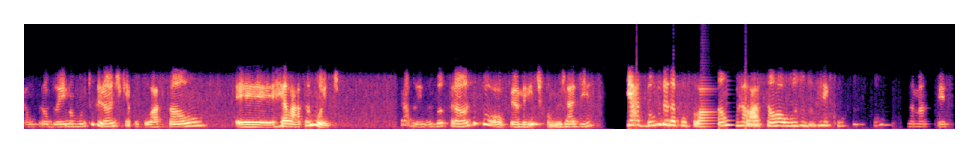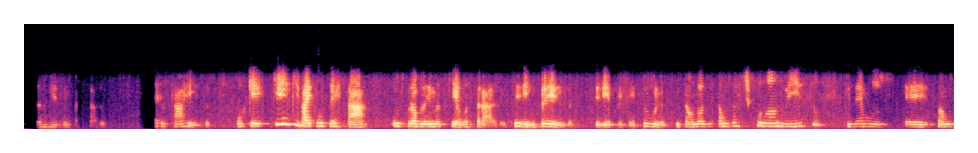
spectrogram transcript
é um problema muito grande que a população é, relata muito. Problemas do trânsito, obviamente, como eu já disse, e a dúvida da população com relação ao uso dos recursos públicos na manutenção das vias impactadas essas carretas. Porque quem que vai consertar os problemas que elas trazem? Seria a empresa? Seria a prefeitura? Então, nós estamos articulando isso, fizemos, é, estamos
